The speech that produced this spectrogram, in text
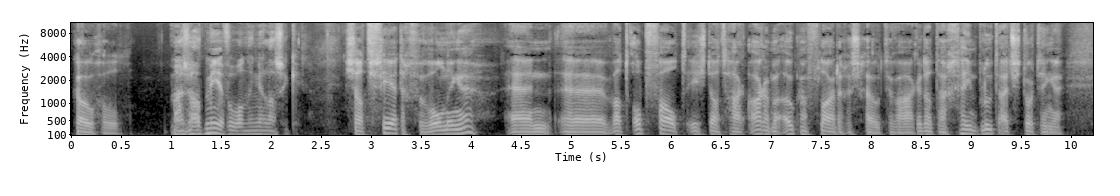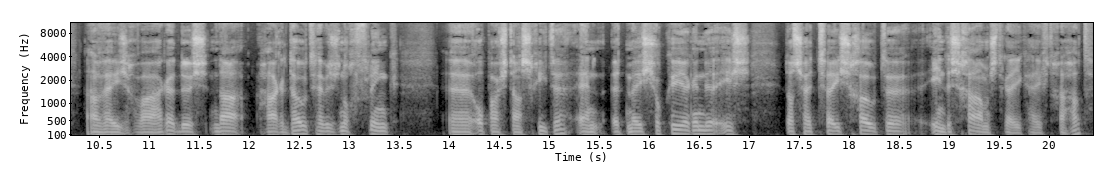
kogel. Maar ze had meer verwondingen, las ik. Ze had 40 verwondingen. En uh, wat opvalt is dat haar armen ook aan flarden geschoten waren. Dat daar geen bloeduitstortingen aanwezig waren. Dus na haar dood hebben ze nog flink uh, op haar staan schieten. En het meest chockerende is dat zij twee schoten in de schaamstreek heeft gehad.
